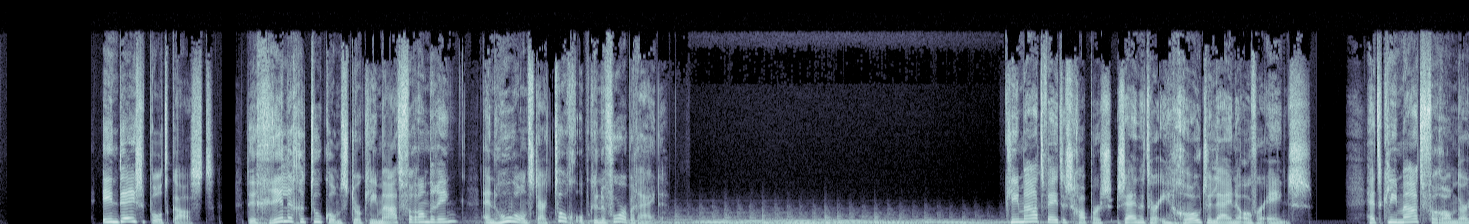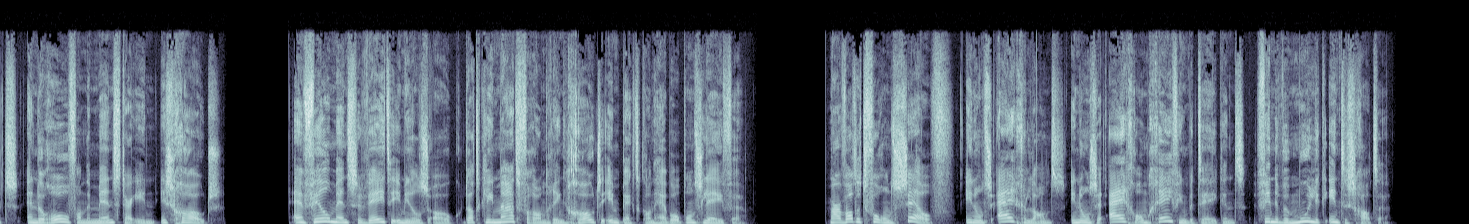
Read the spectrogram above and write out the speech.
In deze podcast de grillige toekomst door klimaatverandering en hoe we ons daar toch op kunnen voorbereiden. Klimaatwetenschappers zijn het er in grote lijnen over eens. Het klimaat verandert en de rol van de mens daarin is groot. En veel mensen weten inmiddels ook dat klimaatverandering grote impact kan hebben op ons leven. Maar wat het voor onszelf, in ons eigen land, in onze eigen omgeving betekent, vinden we moeilijk in te schatten.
